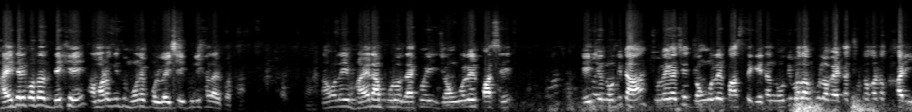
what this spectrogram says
ভাইদের কথা দেখে আমারও কিন্তু মনে পড়ল এই সেই গুলি খেলার কথা। তাহলে এই ভাইরা পুরো দেখো এই জঙ্গলের পাশে। এই যে নদীটা চলে গেছে জঙ্গলের পাশ থেকে। এটা নদী বলা ভুল হবে, একটা ছোটখাটো খাড়ি।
